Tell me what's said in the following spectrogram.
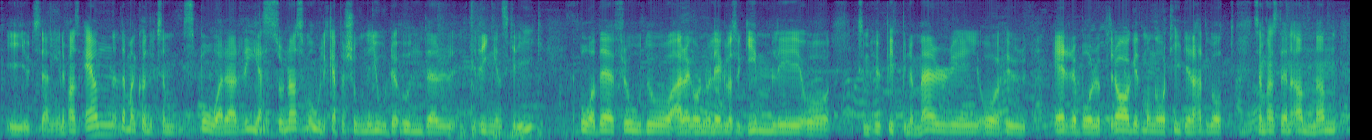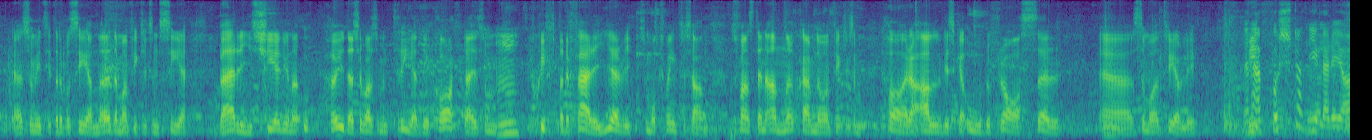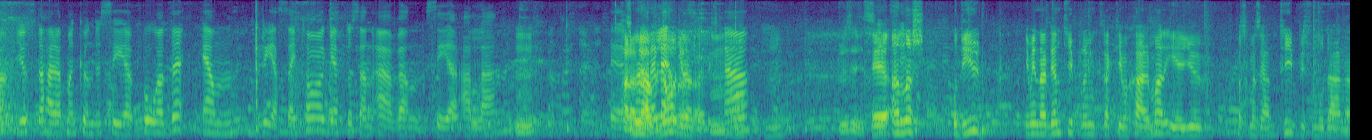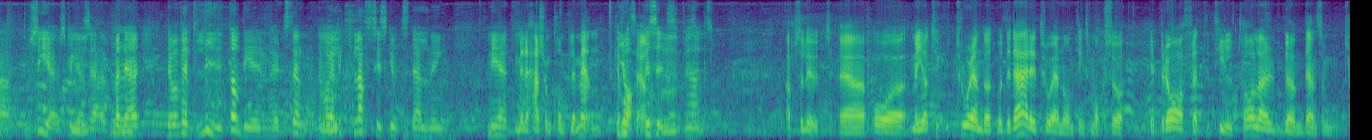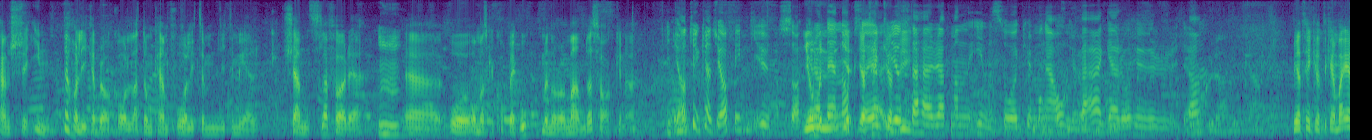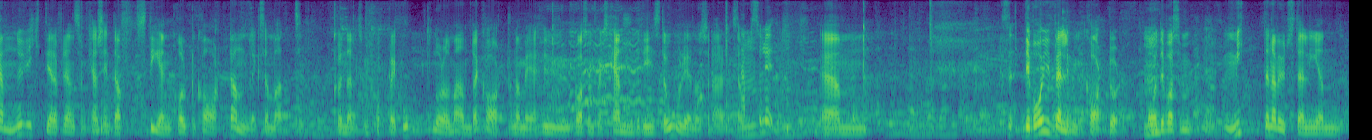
i utställningen. Det fanns en där man kunde liksom spåra resorna som olika personer gjorde under Ringens krig. Både Frodo, Aragorn och Legolas och Gimli och liksom hur Pippin och Merry och hur Erebor-uppdraget många år tidigare hade gått. Sen fanns det en annan eh, som vi tittade på senare där man fick liksom se bergskedjorna upphöjda så det var som en 3D-karta som skiftade färger som också var intressant. Och så fanns det en annan skärm där man fick liksom höra alviska ord och fraser eh, som var trevlig. Den här första gillade jag. Just det här att man kunde se både en resa i taget och sen även se alla Mm. eh, varandra, liksom. Ja, Precis. Eh, annars, och det är ju, jag menar den typen av interaktiva skärmar är ju, vad ska man säga, typiskt för moderna museer skulle jag säga. Men det, här, det var väldigt lite av det i den här utställningen. Det var en väldigt klassisk utställning med, Med det här som komplement kan ja man säga. precis, Mm. precis. Absolut. Eh, och, men jag tyck, tror ändå att, och det där är tror jag någonting som också är bra för att det tilltalar den, den som kanske inte har lika bra koll, att de kan få liksom lite mer känsla för det. Mm. Eh, och om man ska koppla ihop med några av de andra sakerna. jag tycker att jag fick ut saker Jo, av den jag- också. jag att Just vi- det här att man insåg hur många omvägar och hur... Ja. Men jag tänker att det kan vara ännu viktigare för den som kanske inte har stenkoll på kartan, liksom att kunna liksom koppla ihop några av de andra kartorna med hur, vad som faktiskt händer i historien och sådär. Liksom. Absolut. Så det var ju väldigt mycket kartor och det var som mitten av utställningen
